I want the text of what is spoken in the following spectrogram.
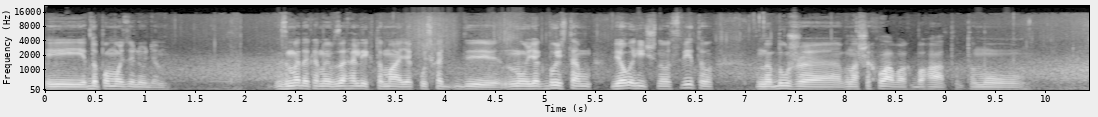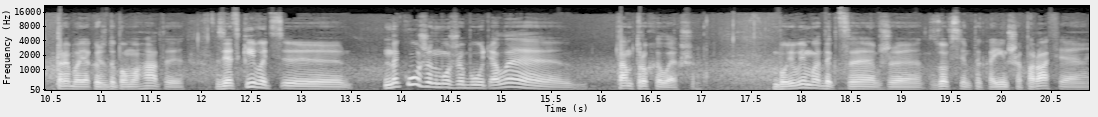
і допомозі людям. З медиками, взагалі, хто має якусь ході- ну, якбись там біологічну освіту, не дуже в наших лавах багато, тому треба якось допомагати. Зв'язківець не кожен може бути, але там трохи легше. Бойовий медик це вже зовсім така інша парафія.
